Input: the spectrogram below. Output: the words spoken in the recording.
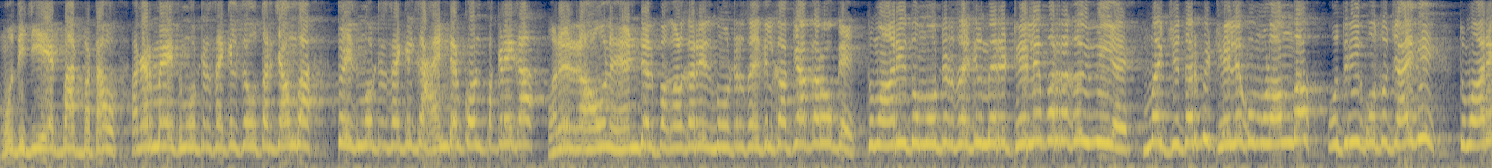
मोदी जी, एक बात बताओ, अगर मैं इस मोटरसाइकिल से उतर जाऊँगा तो इस मोटरसाइकिल का हैंडल कौन पकड़ेगा? अरे राहुल, हैंडल पकड़कर इस मोटरसाइकिल का क्या करोगे? तुम्हारी तो मोटरसाइकिल मेरे ठेले पर रखी हुई है। मैं जिधर भी ठेले को मुड़ाऊँगा, उधरी को तो जाएगी। तुम्हारे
